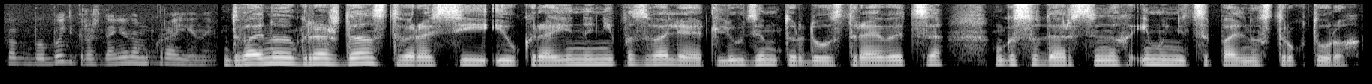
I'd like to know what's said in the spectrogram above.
как бы быть гражданином Украины. Двойное гражданство России и Украины не позволяет людям трудоустраиваться в государственных и муниципальных структурах,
